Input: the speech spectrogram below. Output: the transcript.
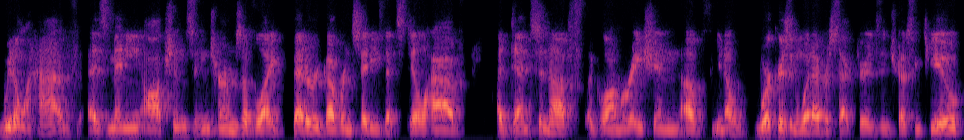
we don't have as many options in terms of like better governed cities that still have a dense enough agglomeration of you know workers in whatever sector is interesting to you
